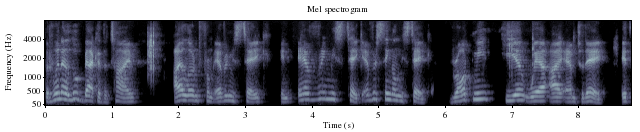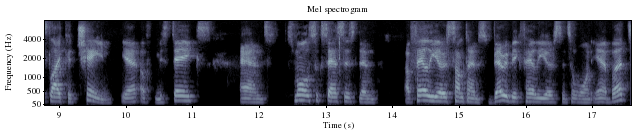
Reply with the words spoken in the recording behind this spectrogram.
But when I look back at the time, I learned from every mistake. In every mistake, every single mistake brought me here where I am today. It's like a chain, yeah, of mistakes and small successes, then uh, failures, sometimes very big failures, and so on. Yeah, but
